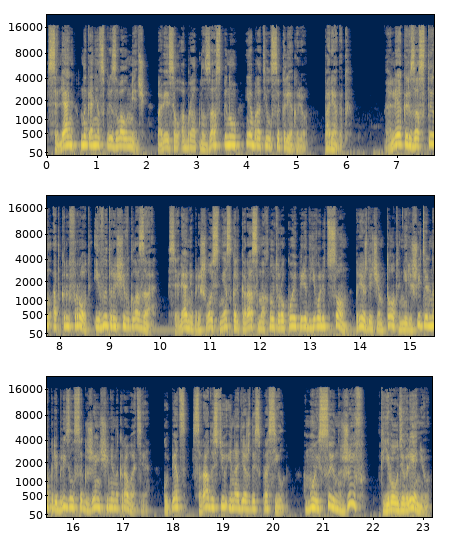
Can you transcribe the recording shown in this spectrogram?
Селянь, наконец, призвал меч, повесил обратно за спину и обратился к лекарю. Порядок. Лекарь застыл, открыв рот и вытаращив глаза. Селяню пришлось несколько раз махнуть рукой перед его лицом, прежде чем тот нерешительно приблизился к женщине на кровати. Купец с радостью и надеждой спросил «Мой сын жив?» К его удивлению,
